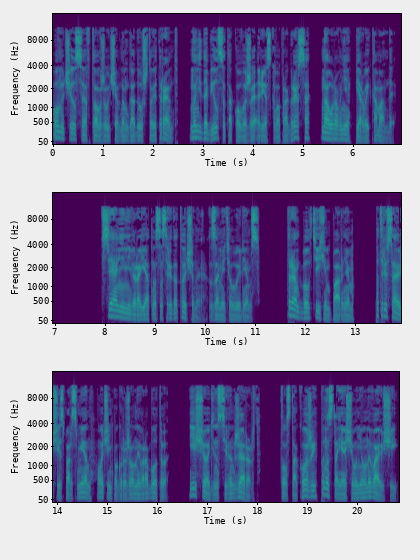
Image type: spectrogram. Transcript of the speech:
Он учился в том же учебном году, что и Трент, но не добился такого же резкого прогресса на уровне первой команды. «Все они невероятно сосредоточены», — заметил Уильямс. Трент был тихим парнем, потрясающий спортсмен, очень погруженный в работу. Еще один Стивен Джерард, толстокожий, по-настоящему неунывающий.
